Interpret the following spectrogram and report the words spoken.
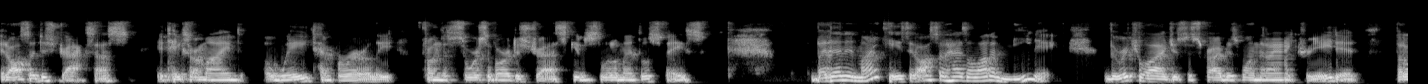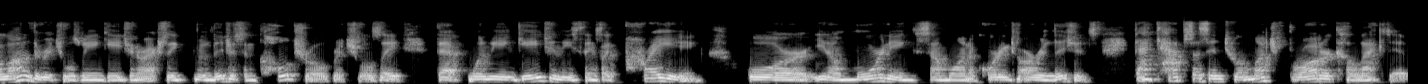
It also distracts us. It takes our mind away temporarily from the source of our distress, gives us a little mental space. But then in my case, it also has a lot of meaning. The ritual I just described is one that I created, but a lot of the rituals we engage in are actually religious and cultural rituals. They, that when we engage in these things like praying or you know mourning someone according to our religions, that taps us into a much broader collective.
